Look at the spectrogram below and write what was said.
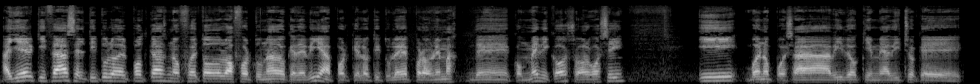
Ayer quizás el título del podcast no fue todo lo afortunado que debía, porque lo titulé Problemas de, con médicos o algo así. Y bueno, pues ha habido quien me ha dicho que,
